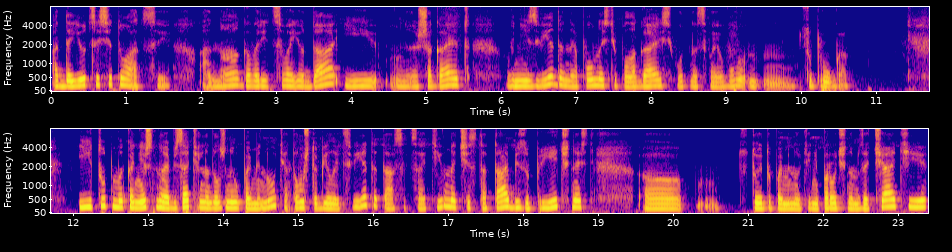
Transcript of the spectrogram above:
отдается ситуации. Она говорит свое «да» и шагает в неизведанное, полностью полагаясь вот на своего супруга. И тут мы, конечно, обязательно должны упомянуть о том, что белый цвет – это ассоциативно чистота, безупречность. Э, стоит упомянуть о непорочном зачатии.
